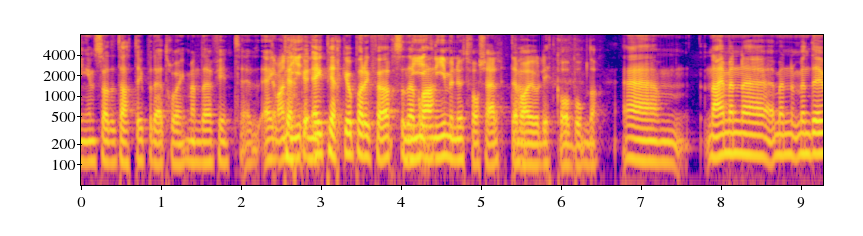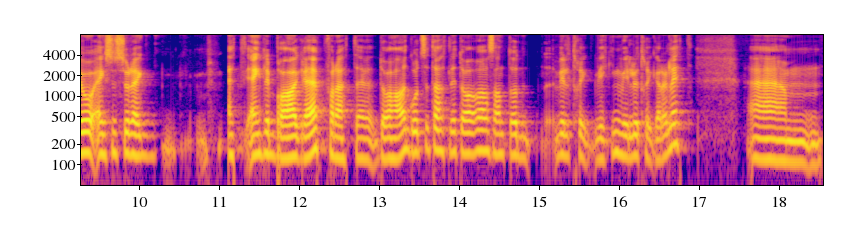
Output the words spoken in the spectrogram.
Ingen som hadde tatt deg på det, tror jeg, men det er fint. Jeg, jeg, pirker, jeg pirker jo på deg før, så det er ni, bra. ni minutt forskjell. Det Ja. var jo litt grov bom, da. Um, nei, men, eh, men, men det er jo Jeg syns jo det er et egentlig bra grep, for at eh, da har godset tatt litt over, sant? og vil trygg, Viking vil jo trygge det litt. Ehm,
